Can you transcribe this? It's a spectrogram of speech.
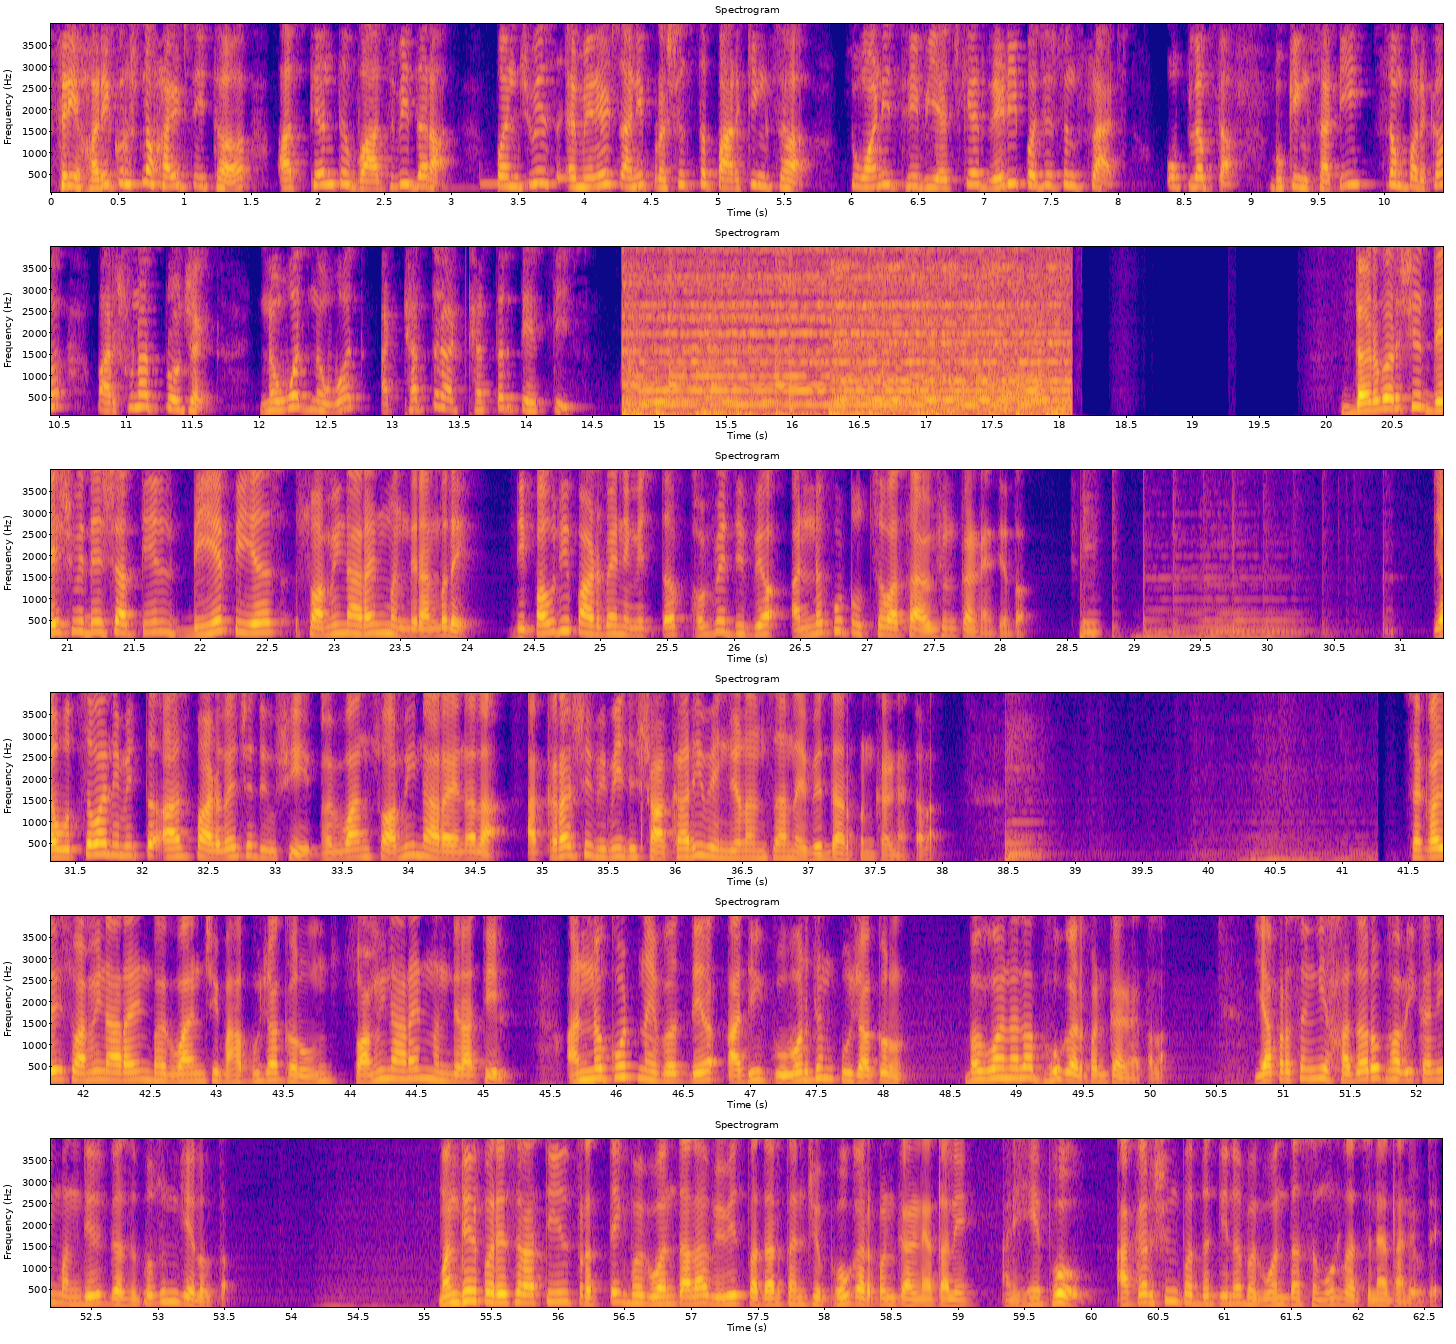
Shri Harikrishna heights इथं अत्यंत वाजवी दरात पंचवीस एमिनेट्स आणि प्रशस्त पार्किंगसह टू आणि three B H K ready position flats उपलब्ध. बुकिंगसाठी संपर्क पार्श्वनाथ प्रोजेक्ट नव्वद नव्वद अठ्ठ्याहत्तर अठ्ठ्याहत्तर तेहतीस. दरवर्षी देश विदेशातील बीएपीएस स्वामीनारायण मंदिरांमध्ये दीपावली पाडव्यानिमित्त भव्य दिव्य अन्नकूट उत्सवाचं आयोजन करण्यात येतं. या उत्सवानिमित्त आज पाडव्याच्या दिवशी भगवान स्वामीनारायणाला अकराशे विविध शाकाहारी व्यंजनांचा नैवेद्य अर्पण करण्यात आला. सकाळी स्वामीनारायण भगवानची महापूजा करून स्वामीनारायण मंदिरातील अन्नकोट नैवेद्य आधी गोवर्धन पूजा करून भगवानाला भोग अर्पण करण्यात आला. या प्रसंगी हजारो भाविकांनी मंदिर गजबजून गेलं होतं. मंदिर परिसरातील प्रत्येक भगवंताला विविध पदार्थांचे भोग अर्पण करण्यात आले आणि हे भोग आकर्षण पद्धतीनं भगवंतासमोर रचण्यात आले होते.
